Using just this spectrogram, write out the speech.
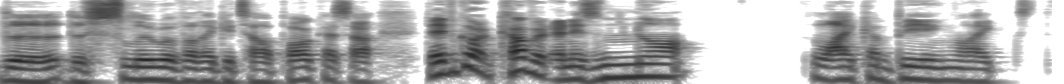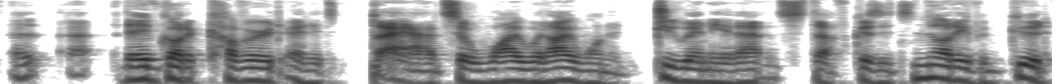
the the slew of other guitar podcasts. Are, they've got it covered, and it's not like I'm being like uh, uh, they've got it covered and it's bad. So why would I want to do any of that stuff? Because it's not even good.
